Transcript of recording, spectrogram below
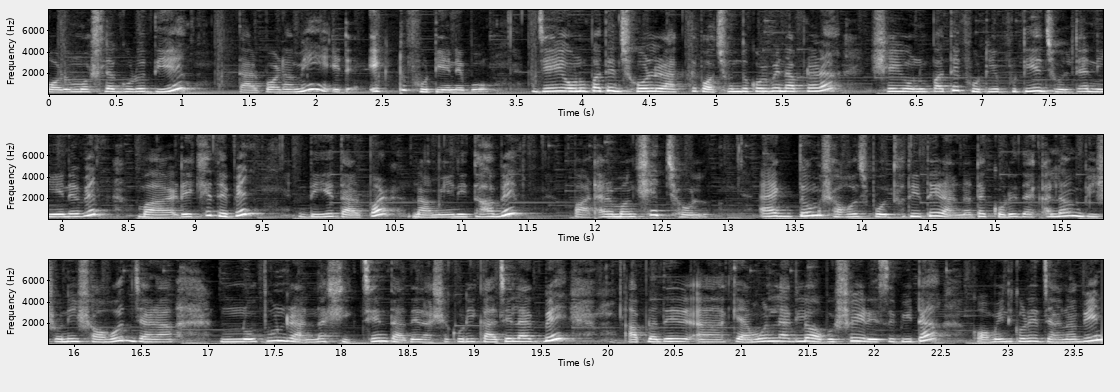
গরম মশলা গুঁড়ো দিয়ে তারপর আমি এটা একটু ফুটিয়ে নেব। যেই অনুপাতে ঝোল রাখতে পছন্দ করবেন আপনারা, সেই অনুপাতে ফুটিয়ে ফুটিয়ে ঝোলটা নিয়ে নেবেন বা রেখে দেবেন। দিয়ে তারপর নামিয়ে নিতে হবে পাঠার মাংসের ঝোল। একদম সহজ পদ্ধতিতে রান্নাটা করে দেখালাম। ভীষণই সহজ। যারা নতুন রান্না শিখছেন, তাদের আশা করি কাজে লাগবে। আপনাদের কেমন লাগল অবশ্যই রেসিপিটা কমেন্ট করে জানাবেন।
